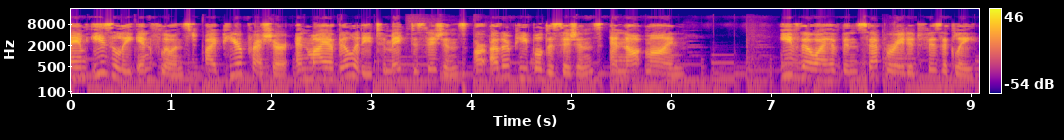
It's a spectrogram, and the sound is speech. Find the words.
am easily influenced by peer pressure and my ability to make decisions are other people decisions and not mine. Even though I have been separated physically,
